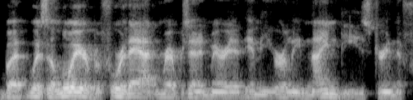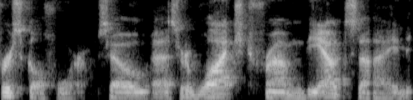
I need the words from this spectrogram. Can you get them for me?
but was a lawyer before that and represented Marriott in the early 90s during the first Gulf War. So sort of watched from the outside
